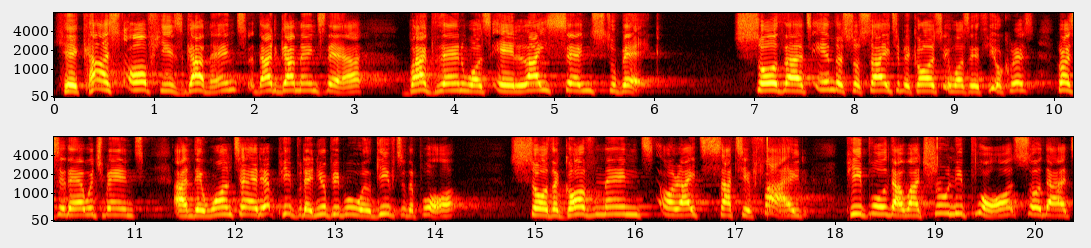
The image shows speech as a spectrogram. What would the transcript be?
He cast off his garment. That garment there back then was a license to beg. So that in the society, because it was a theocracy there, which meant, and they wanted people, they knew people will give to the poor. So the government, all right, certified people that were truly poor so that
